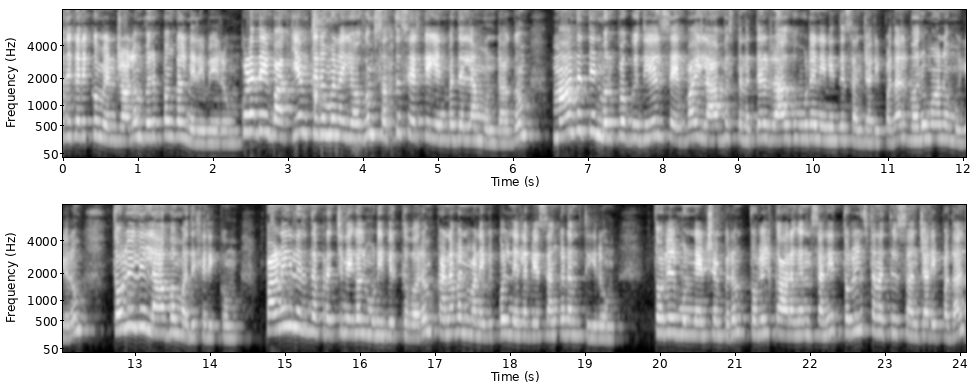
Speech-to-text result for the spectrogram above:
அதிகரிக்கும் என்றாலும் விருப்பங்கள் நிறைவேறும். குழந்தை பாக்கியம் திருமண யோகம் சொத்து சேர்க்கை என்பதெல்லாம் உண்டாகும். மாதத்தின் முற்பகுதியில் செவ்வாய் லாபஸ்தனத்தில் ராகுவுடன் இணைந்து சஞ்சரிப்பதால் வருமானம் உயரும். தொழிலில் லாபம் அதிகரிக்கும். பணியில் இருந்த பிரச்சனைகள் முடிவிற்கு வரும். கணவன் மனைவிக்குள் நிலவிய சங்கடம் தீரும். தொழில் முன்னேற்றம் பெறும் தொழில்காரகன் சனி தொழில் ஸ்தனத்தில் சஞ்சரிப்பதால்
